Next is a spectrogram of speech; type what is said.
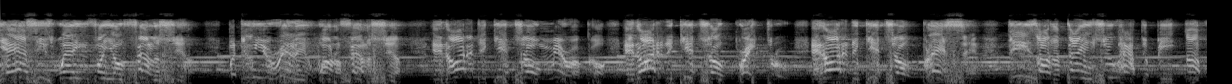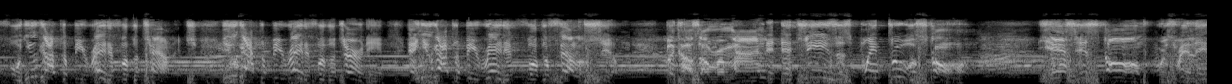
Yes, he's waiting for your fellowship, but do you really want a fellowship? In order to get your miracle, in order to get your breakthrough, in order to get your blessing, these are the things you have to be up for. You got to be ready for the challenge. You got to be ready for the journey, and you got to be ready for the fellowship. Because I'm reminded that Jesus went through a storm. Yes, his storm was really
